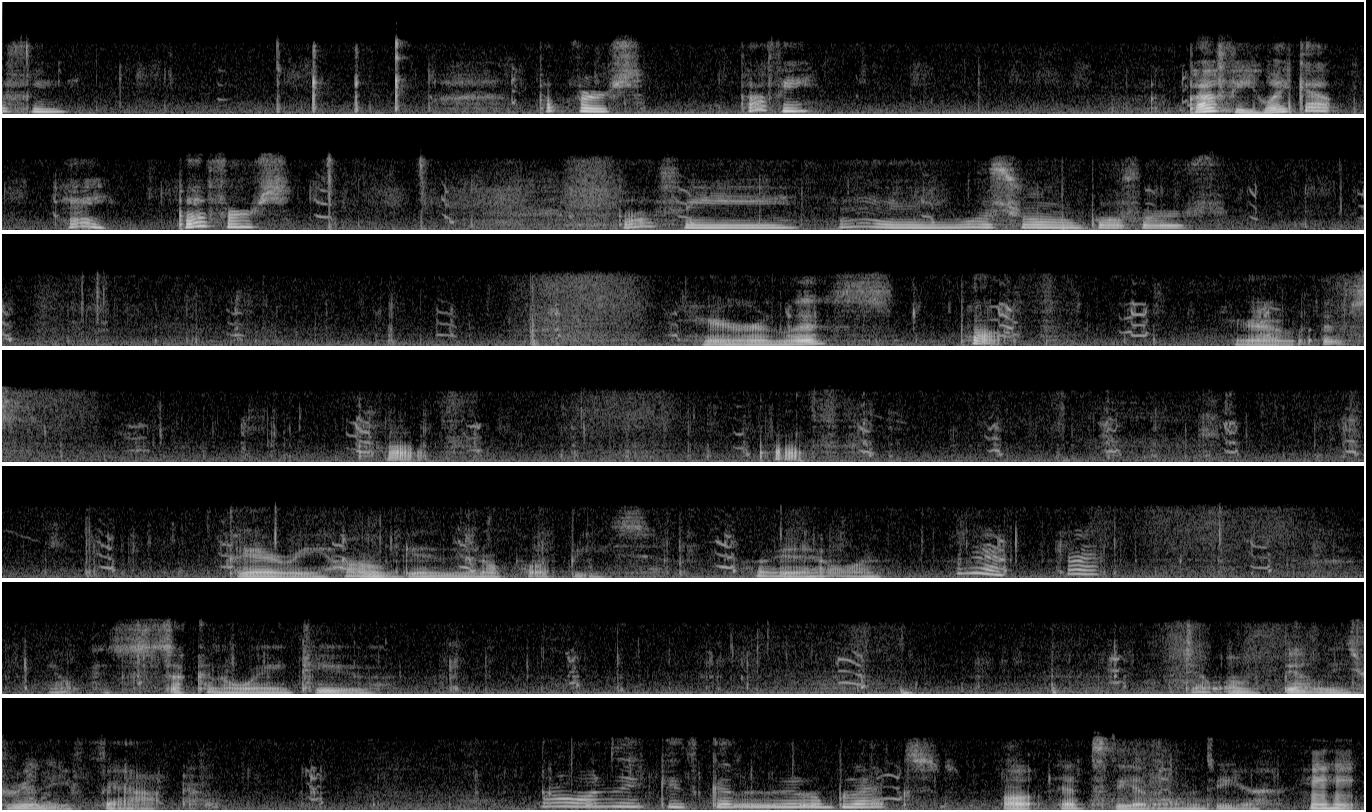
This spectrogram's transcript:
Puffy. Puffers. Puffy. Puffy, wake up. Hey, Puffers. Puffy. Hey, what's wrong, Puffers? Hairless Puff. Hairless Puff. Puff. Very hungry little puppies. Look at that one. It's sucking away too. That one's belly's really fat. Oh, I think it's got a little black... Oh, that's the other one's ear.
